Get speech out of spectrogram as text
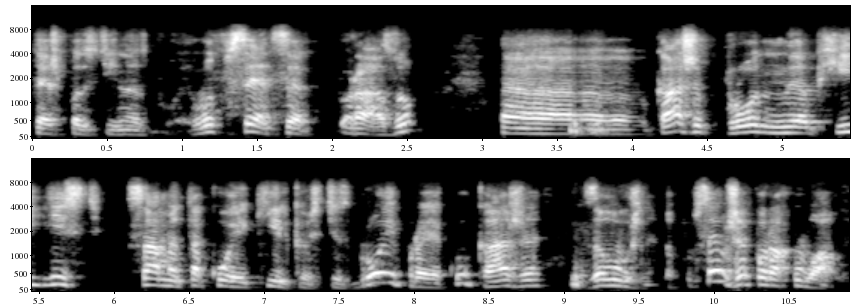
теж постійна зброя. От все це разом е, каже про необхідність саме такої кількості зброї, про яку каже Залужний. Тобто, все вже порахували.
